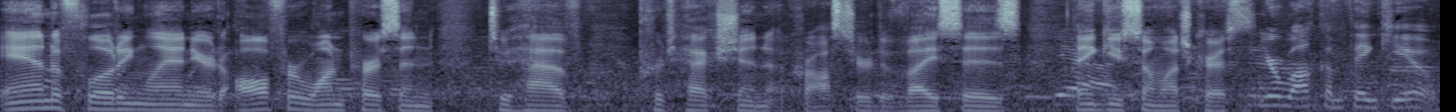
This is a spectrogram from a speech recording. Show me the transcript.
and a floating lanyard, all for one person to have protection across your devices. Thank you so much, Chris. You're welcome. Thank you.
